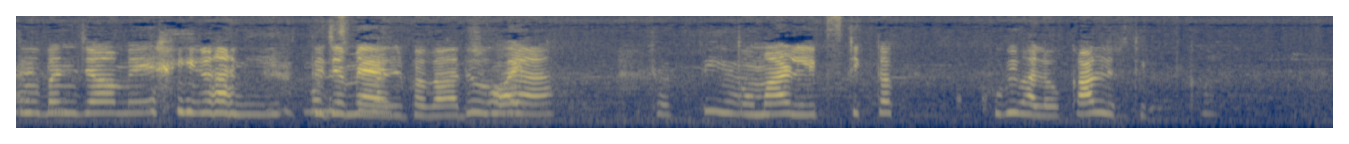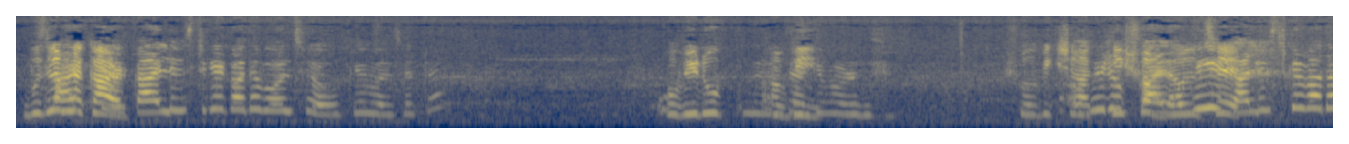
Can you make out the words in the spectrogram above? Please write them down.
তু বন যা মেরি রানী তুঝে মেল দুঙ্গা সত্যি তোমার লিপস্টিকটা খুবই ভালো। কার লিপস্টিক বুঝলাম না কার কার। লিপস্টিকের কথা বলছো? কে বলছে এটা? অভিরূপ অভি। সৌভিক সাহা কি সব বলছে? কার লিপস্টিকের কথা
